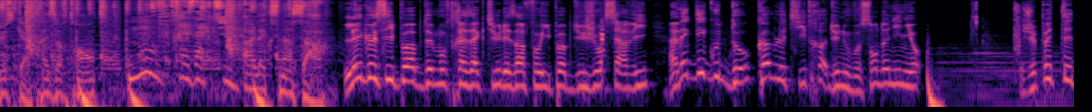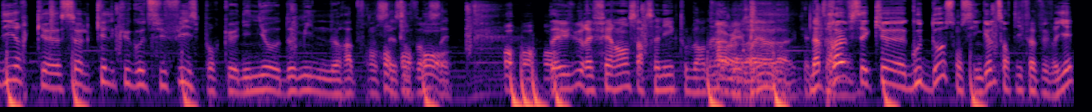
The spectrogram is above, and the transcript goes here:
Jusqu'à 13h30, Move très actu. Alex Nassar. Les gossip hop de Move très Actu, les infos hip hop du jour servis avec des gouttes d'eau, comme le titre du nouveau son de Nino. Je peux te dire que seules quelques gouttes suffisent pour que Nino domine le rap français Oh, sans forcer. Oh, oh, oh. Vous avez vu référence arsenic tout le bordel Ah oui, voilà, La preuve c'est que Goutte d'eau, son single sorti fin février,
